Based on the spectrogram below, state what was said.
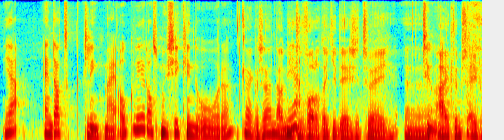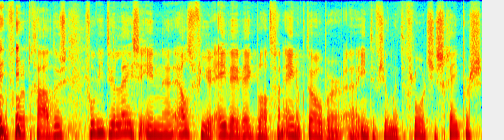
ja. En dat klinkt mij ook weer als muziek in de oren. Kijk eens aan. Nou, niet Ja. toevallig dat je deze twee eh, items even naar voren hebt gehaald. Dus voor wie het wil lezen in eh Elsevier, EW Weekblad van 1 oktober. eh, interview met Floortje Schepers.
